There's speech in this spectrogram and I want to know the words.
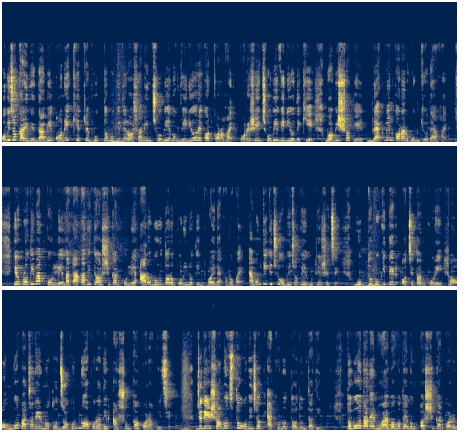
অভিযোগকারীদের দাবি, অনেক ক্ষেত্রে ভুক্তভোগীদের অশালীন ছবি এবং ভিডিও রেকর্ড করা হয়। পরে সেই ছবি ভিডিও দেখিয়ে ভবিষ্যতে ব্ল্যাকমেল করার হুমকিও দেওয়া হয়। কেউ প্রতিবাদ করলে বা টাকা দিতে অস্বীকার করলে আরও গুরুতর পরিণতির ভয় দেখানো হয়। এমনকি কিছু অভিযোগে উঠে এসেছে, ভুক্তভোগীদের অচেতন করে বা অঙ্গ পাচারের মতো জঘন্য অপরাধের আশঙ্কাও করা হয়েছে। যদি এই সমস্ত অভিযোগ এখনও তদন্তাধীন। তবুও তাদের ভয়াবহতা এবং অস্বীকার করার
